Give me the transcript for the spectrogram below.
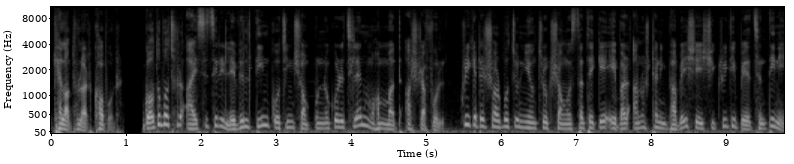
খেলাধুলার খবর। গত বছর আইসিসির লেভেল তিন কোচিং সম্পন্ন করেছিলেন মোহাম্মদ আশরাফুল। ক্রিকেটের সর্বোচ্চ নিয়ন্ত্রক সংস্থা থেকে এবার আনুষ্ঠানিকভাবে সেই স্বীকৃতি পেয়েছেন তিনি।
